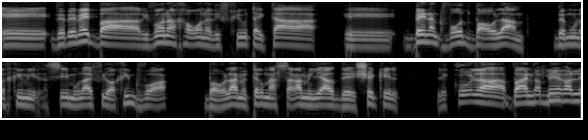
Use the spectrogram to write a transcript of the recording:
אה, ובאמת ברבעון האחרון הרווחיות הייתה אה, בין הגבוהות בעולם במונחים יחסים, אולי אפילו הכי גבוהה בעולם, יותר מ-10 מיליארד אה, שקל לכל הבנקים. מדבר על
